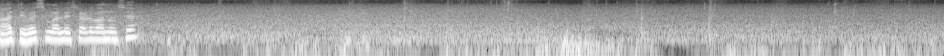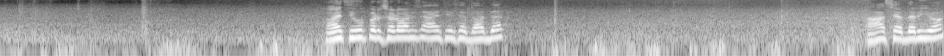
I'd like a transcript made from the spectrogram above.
હાથી વેસમાલી ચડવાનું છે. અહીંથી ઉપર ચડવાનું છે, અહીંથી છે દાદર. હા, છે દરિયો.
